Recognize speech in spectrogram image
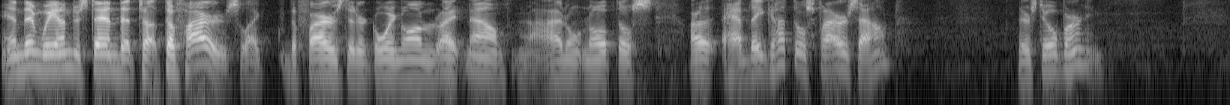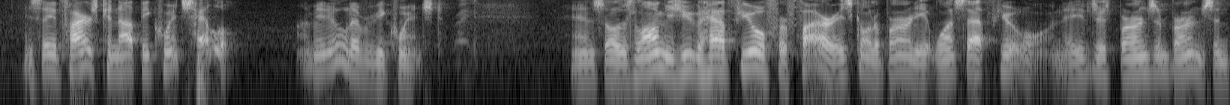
And then we understand that uh, the fires, like the fires that are going on right now, I don't know if those are, have they got those fires out? They're still burning. You say fires cannot be quenched. Hell, I mean, it'll never be quenched. And so, as long as you have fuel for fire, it's going to burn. It wants that fuel, and it just burns and burns, and,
